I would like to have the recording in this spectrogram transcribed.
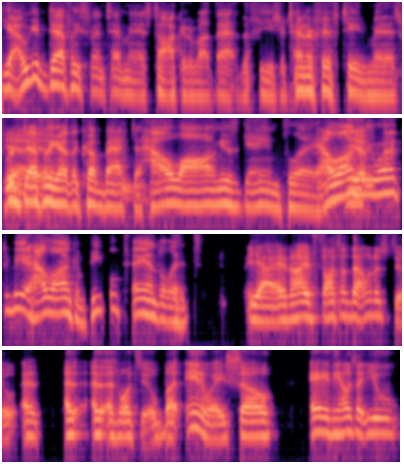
Yeah, we could definitely spend 10 minutes talking about that in the future, 10 or 15 minutes. We're Yeah, definitely going to have to come back to how long is gameplay? How long Yep. do we want it to be? And how long can people handle it? Yeah, and I have thoughts on that one as too, as, as, as well too. But anyway, so anything else that you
